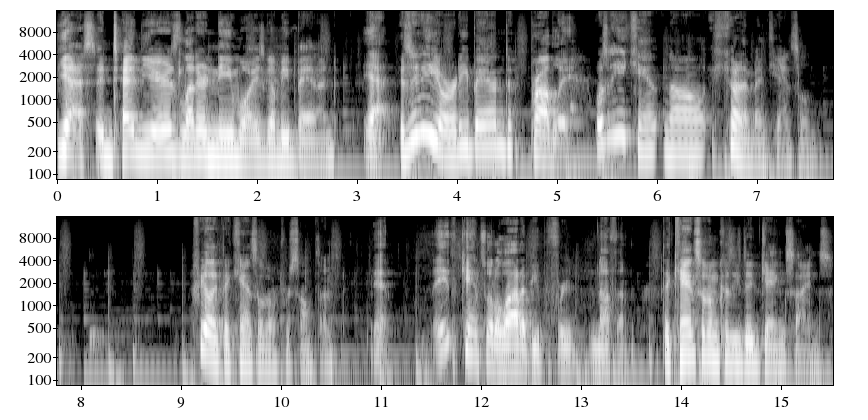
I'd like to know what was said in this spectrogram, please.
yes, in 10 years, Leonard Nimoy is going to be banned. Yeah, Isn't he already banned? probably. Wasn't he can't? No, he couldn't have been canceled. I feel like they canceled him for something. Yeah, they've canceled a lot of people for nothing. They canceled him because he did gang signs.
